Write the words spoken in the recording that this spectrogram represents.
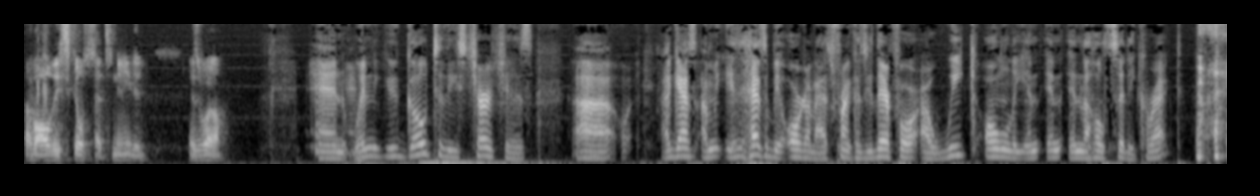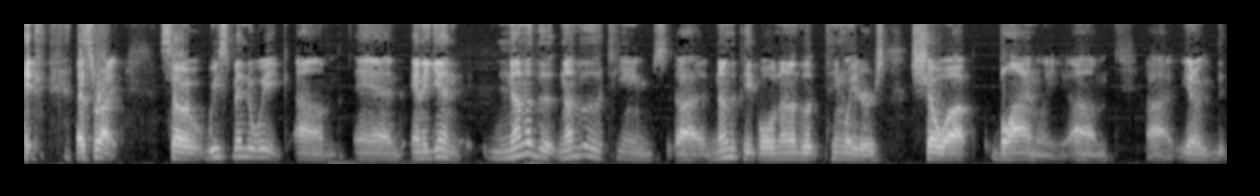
of all these skill sets needed as well. And when you go to these churches, uh, I guess I mean it has to be an organized front because you're there for a week only in, in, in the whole city, correct? Right, that's right. so we spend a week, um, and and again, none of the none of the teams, uh, none of the people, none of the team leaders show up blindly. Um, uh, you know, th-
